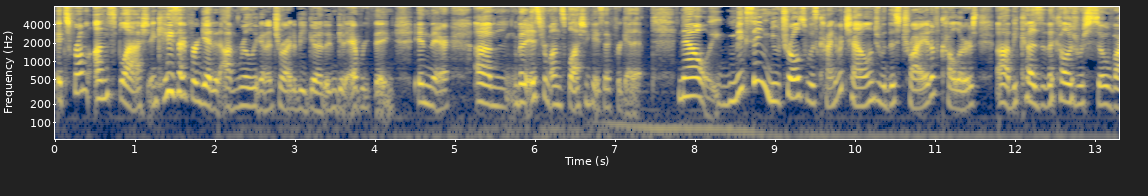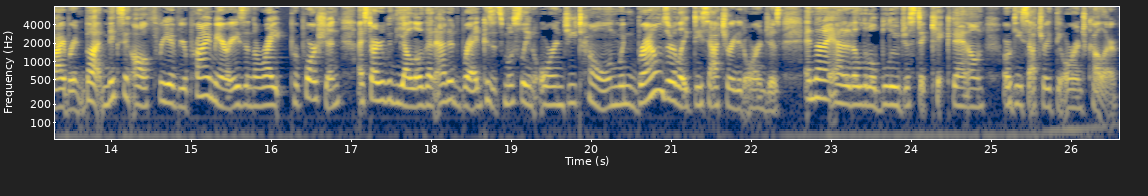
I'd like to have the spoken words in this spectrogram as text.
It's from Unsplash. In case I forget it, I'm really going to try to be good and get everything in there. Um, but it is from Unsplash in case I forget it. Now, mixing neutrals was kind of a challenge with this triad of colors uh, because the colors were so vibrant. But mixing all three of your primaries in the right proportion, I started with yellow, then added red because it's mostly an orangey tone. When browns are like desaturated oranges. And then I added added a little blue just to kick down or desaturate the orange color.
